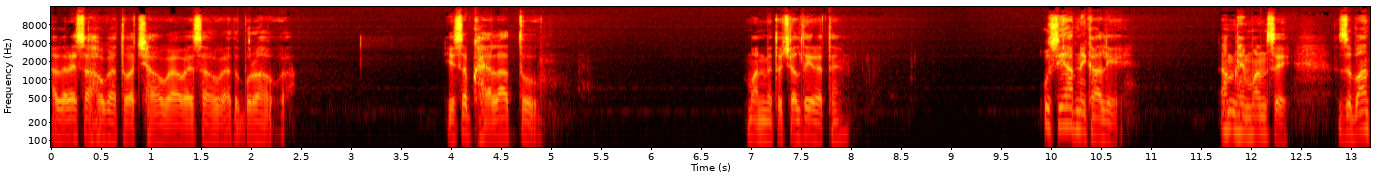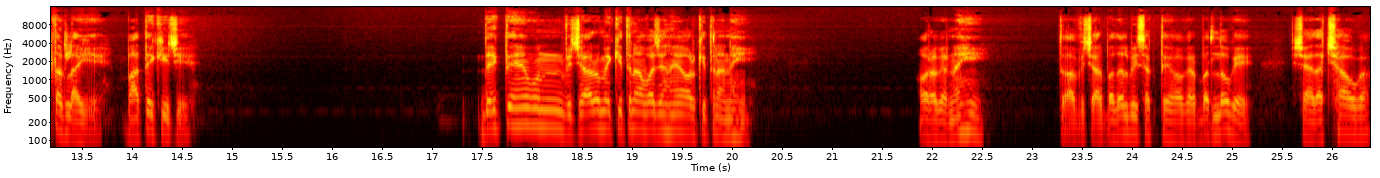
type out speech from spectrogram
अगर ऐसा होगा तो अच्छा होगा, वैसा होगा तो बुरा होगा। ये सब ख्याल तो मन में तो चलते ही रहते हैं। उसे आप निकालिए, अपने मन से, ज़ुबान तक लाइए, बातें कीजिए। देखते हैं उन विचारों में कितना वज़न है और कितना नहीं। और अगर नहीं तो आप विचार बदल भी सकते हो, अगर बदलोगे, शायद अच्छा होगा।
